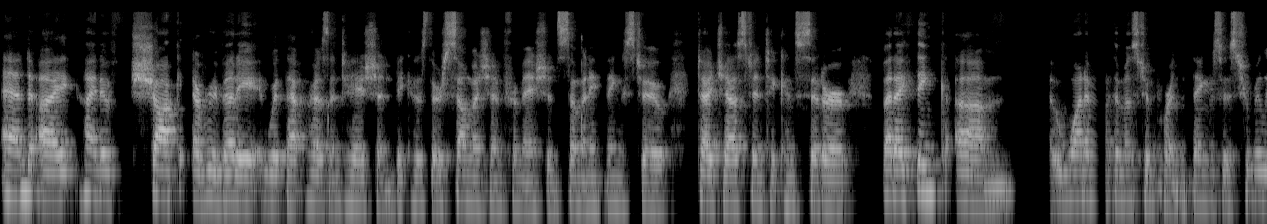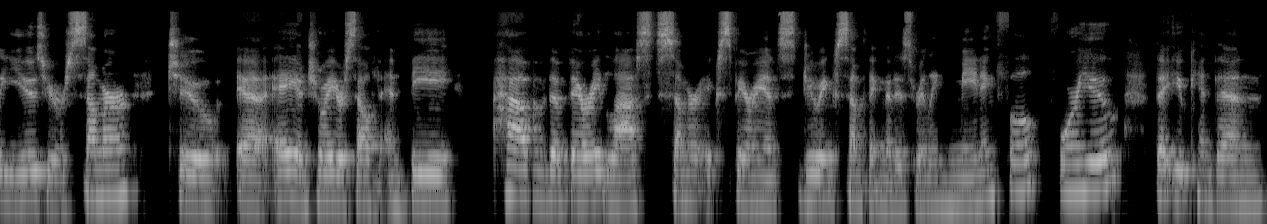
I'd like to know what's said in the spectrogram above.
And I kind of shock everybody with that presentation because there's so much information, so many things to digest and to consider. But I think um, one of the most important things is to really use your summer to uh, A, enjoy yourself, and B, have the very last summer experience doing something that is really meaningful for you that you can then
